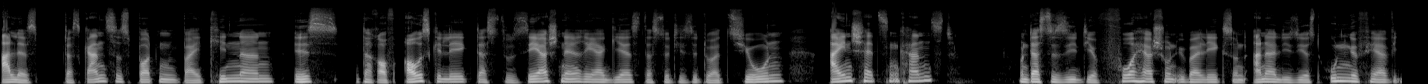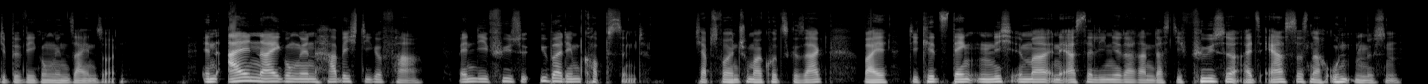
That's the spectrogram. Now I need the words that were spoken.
alles. Das ganze Spotten bei Kindern ist darauf ausgelegt, dass du sehr schnell reagierst, dass du die Situation einschätzen kannst und dass du sie dir vorher schon überlegst und analysierst ungefähr, wie die Bewegungen sein sollen. In allen Neigungen habe ich die Gefahr, wenn die Füße über dem Kopf sind. Ich habe es vorhin schon mal kurz gesagt, weil die Kids denken nicht immer in erster Linie daran, dass die Füße als erstes nach unten müssen.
